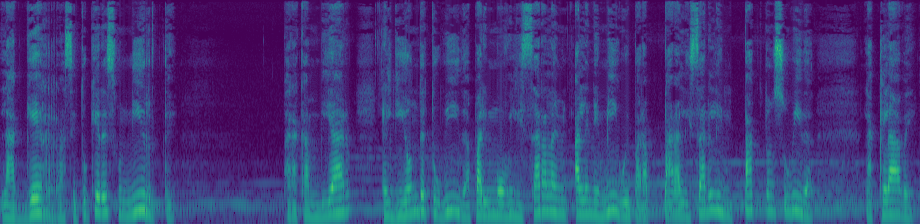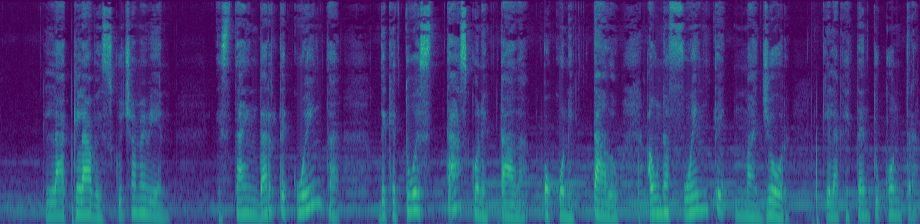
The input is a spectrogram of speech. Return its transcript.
la guerra, si tú quieres unirte para cambiar el guion de tu vida, para inmovilizar al, enemigo y para paralizar el impacto en su vida, la clave la clave, escúchame bien, está en darte cuenta de que tú estás conectada o conectado a una fuente mayor que la que está en tu contra.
